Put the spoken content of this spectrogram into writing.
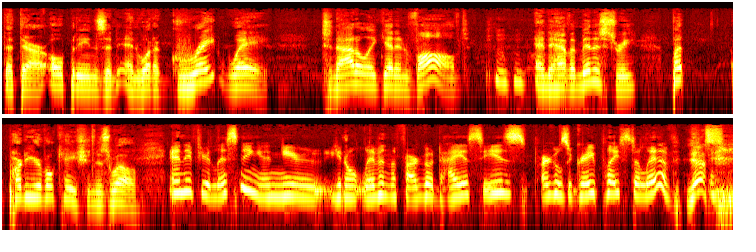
that there are openings, and, and what a great way to not only get involved and to have a ministry, part of your vocation as well. And if you're listening and you you don't live in the Fargo diocese, Fargo's a great place to live. Yes, you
